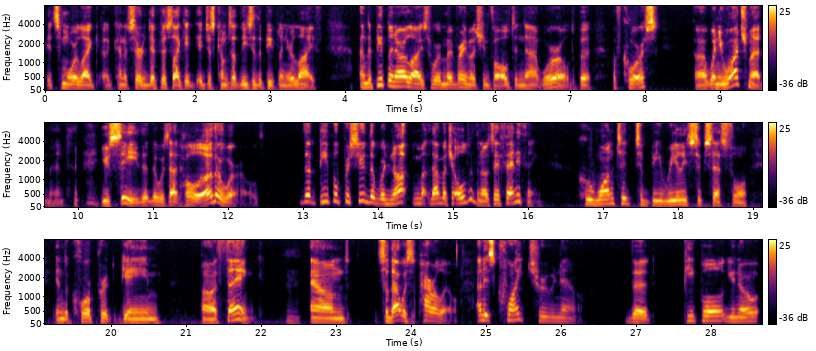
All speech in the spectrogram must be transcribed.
it's more like a kind of serendipitous, like it, it just comes up, these are the people in your life. And the people in our lives were very much involved in that world. But of course, uh, when you watch Mad Men, you see that there was that whole other world that people pursued that were not m- that much older than us, if anything, who wanted to be really successful in the corporate game uh, thing. Mm. And so that was parallel. And it's quite true now that people, you know,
